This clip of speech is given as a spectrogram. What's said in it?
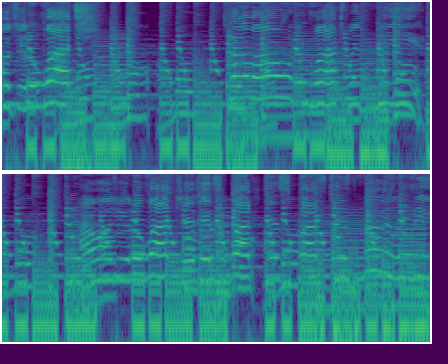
Want you to watch. Come on and watch with me. I want you to watch. I just watch, just watch this movie with me.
